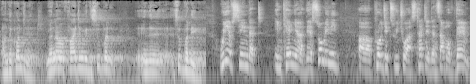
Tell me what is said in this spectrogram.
on the continent. We are now fighting with the super in the Super League. We have seen that in Kenya there are so many uh, projects which were started, and some of them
